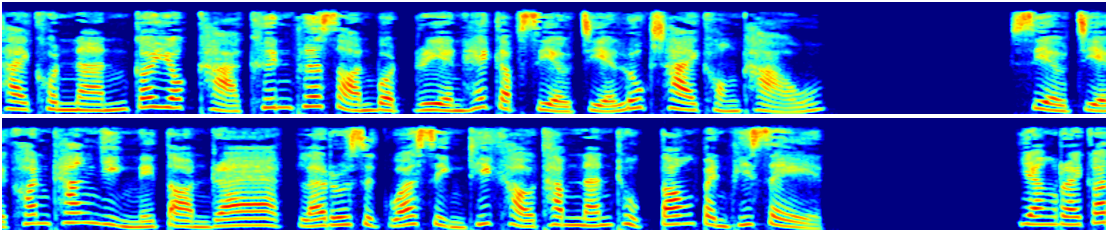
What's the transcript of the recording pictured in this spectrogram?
ชายคนนั้นก็ยกขาขึ้นเพื่อสอนบทเรียนให้กับเสี่ยวเจียลูกชายของเขา เสี่ยวเจียค่อนข้างหยิ่งในตอนแรก และรู้สึกว่าสิ่งที่เขาทำนั้นถูกต้องเป็นพิเศษ อย่างไรก็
